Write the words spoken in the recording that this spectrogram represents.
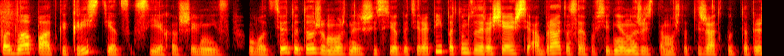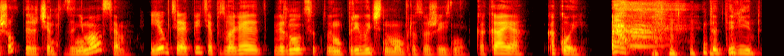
под лопаткой крестец, съехавший вниз. Вот. Все это тоже можно решить с йога-терапией. Потом ты возвращаешься обратно в свою повседневную жизнь, потому что ты же откуда-то пришел, ты же чем-то занимался. Йога-терапия тебе позволяет вернуться к твоему привычному образу жизни. Какая? Какой? Этот вид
